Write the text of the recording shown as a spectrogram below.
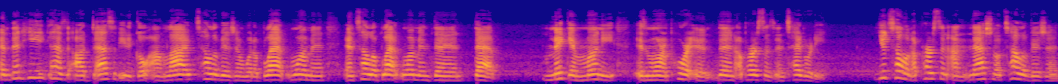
and then he has the audacity to go on live television with a black woman and tell a black woman then that making money is more important than a person's integrity. You telling a person on national television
